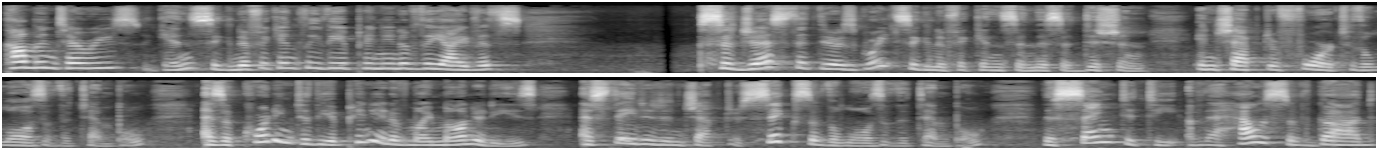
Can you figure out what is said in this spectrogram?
Commentaries, again, significantly the opinion of the Ivets, suggest that there is great significance in this addition in chapter 4 to the laws of the temple, as according to the opinion of Maimonides, as stated in chapter 6 of the laws of the temple, the sanctity of the house of God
